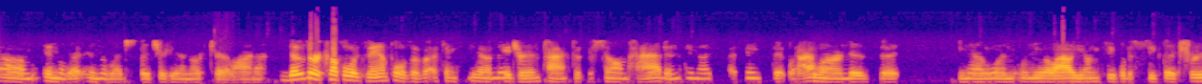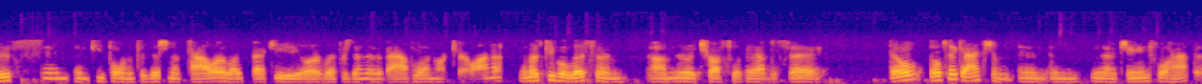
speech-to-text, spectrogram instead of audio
um, in the in the legislature here in North Carolina. Those are a couple examples of I think you know major impact that the film had, and, and I, I think that what I learned is that you know, when, when you allow young people to seek their truths and, and people in a position of power like Becky or Representative Avila in North Carolina, when those people listen um, and really trust what they have to say, they'll they'll take action and, and you know change will happen.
